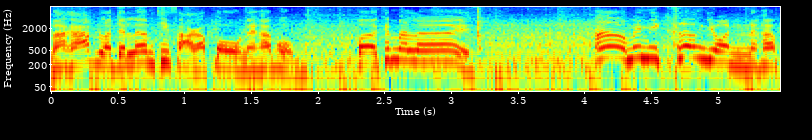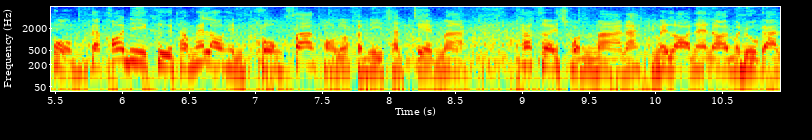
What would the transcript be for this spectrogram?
มาครับ เราจะเริ่มที่ฝากระโปรงนะครับผม เปิดขึ้นมาเลย อ้าว ไม่มีเครื่องยนต์นะครับผม แต่ข้อดีคือทำให้เราเห็นโครงสร้างของรถคันนี้ชัดเจนมาก ถ้าเคยชนมานะ ไม่รอดแน่นอนมาดูกัน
